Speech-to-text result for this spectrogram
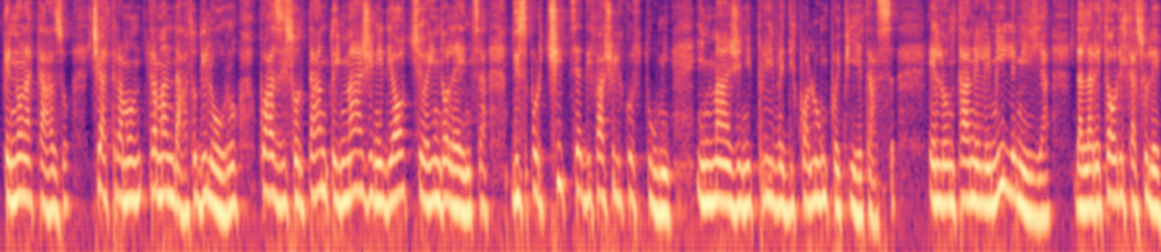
che non a caso ci ha tramandato di loro quasi soltanto immagini di ozio e indolenza, di sporcizia e di facili costumi, immagini prive di qualunque pietas e lontane le mille miglia dalla retorica sulle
